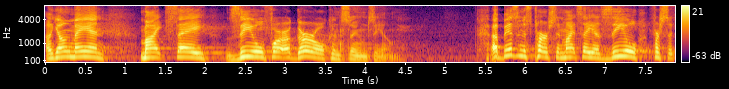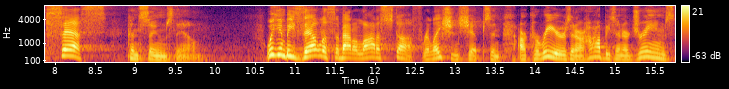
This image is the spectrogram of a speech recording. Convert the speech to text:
A young man might say, zeal for a girl consumes him. A business person might say, a zeal for success consumes them. We can be zealous about a lot of stuff relationships and our careers and our hobbies and our dreams.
